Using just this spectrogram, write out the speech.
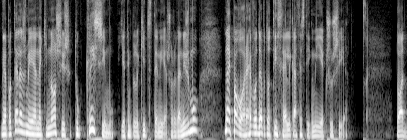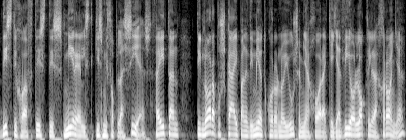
με αποτέλεσμα οι ανακοινώσεις του κρίσιμου για την πλοκή της ταινίας οργανισμού να υπαγορεύονται από το τι θέλει κάθε στιγμή η εξουσία. Το αντίστοιχο αυτής της μη ρεαλιστικής μυθοπλασίας θα ήταν την ώρα που σκάει η πανδημία του κορονοϊού σε μια χώρα και για δύο ολόκληρα χρόνια,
